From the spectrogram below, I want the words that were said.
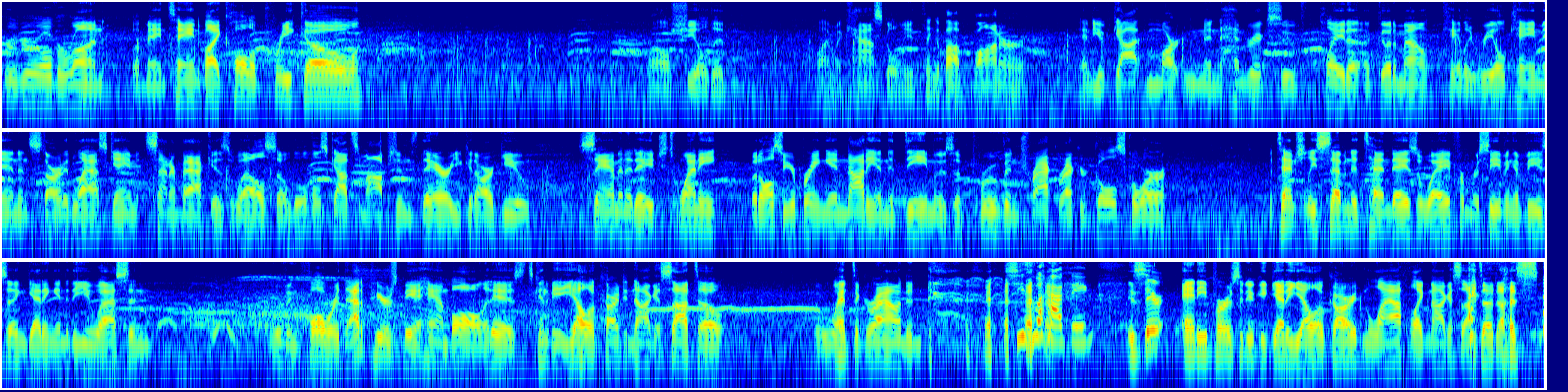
Kruger overrun, but maintained by Colaprico. Well shielded by McCaskill. You think about Bonner, and you've got Martin and Hendricks who've played a, a good amount. Kaleigh Riehl came in and started last game at center back as well. So Louisville's got some options there. You could argue Salmon at age 20, but also you're bringing in Nadia Nadim, who's a proven track record goal scorer potentially seven to 10 days away from receiving a visa and getting into the U.S. and moving forward. That appears to be a handball. It is. It's going to be a yellow card to Nagasato, who went to ground and. She's laughing. Is there any person who could get a yellow card and laugh like Nagasato does?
